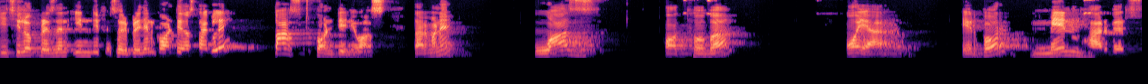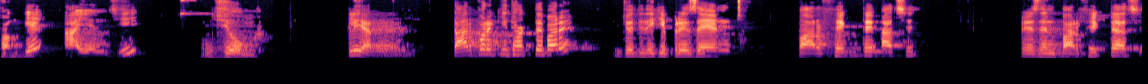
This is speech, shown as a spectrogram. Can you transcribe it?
কি ছিল present indef sorry present continuous থাকলে পাস্ট কন্টিনিউয়াস তার মানে ওয়াজ অথবা অয়ার এরপর মেন ভার্বের সঙ্গে আইএনজি যোগ। ক্লিয়ার তারপরে কি থাকতে পারে? যদি দেখি প্রেজেন্ট পারফেক্টে আছে প্রেজেন্ট পারফেক্টে আছে,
